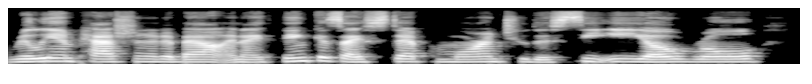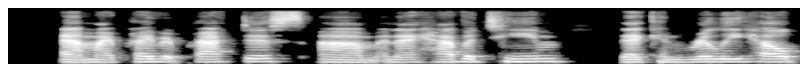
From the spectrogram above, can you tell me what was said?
really am passionate about. And I think as I step more into the CEO role at my private practice, um, and I have a team that can really help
